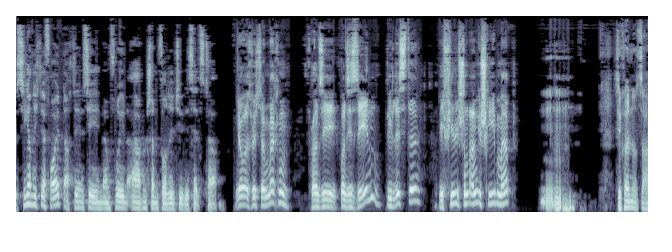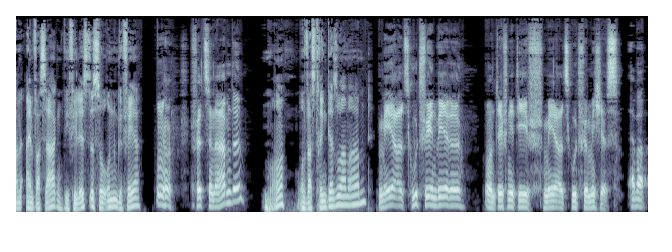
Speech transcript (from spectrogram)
sicher nicht erfreut, nachdem Sie ihn am frühen Abend schon vor die Tür gesetzt haben. Ja, was will ich denn machen? Wollen Sie, wollen Sie sehen, die Liste, wie viel ich schon angeschrieben habe? Hm. Sie können uns einfach sagen, wie viel ist es so ungefähr? Ja, 14 Abende, Ja. Und was trinkt er so am Abend? mehr als gut für ihn wäre und definitiv mehr als gut für mich ist. Aber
